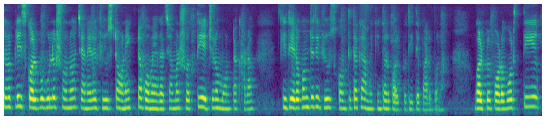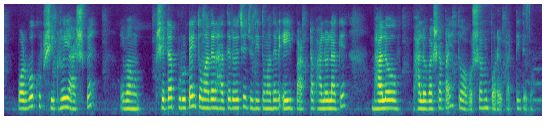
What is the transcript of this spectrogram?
তোমরা প্লিজ গল্পগুলো শোনো চ্যানেলের ভিউজটা অনেকটা কমে গেছে। আমার সত্যি এর জন্য মনটা খারাপ। কিন্তু এরকম যদি ভিউজ কমতে থাকে, আমি কিন্তু আর গল্প দিতে পারব না। গল্পের পরবর্তী পর্ব খুব শীঘ্রই আসবে এবং সেটা পুরোটাই তোমাদের হাতে রয়েছে। যদি তোমাদের এই পার্টটা ভালো লাগে, ভালো ভালোবাসা পায়, তো অবশ্যই আমি পরের পার্টটি দেবো।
